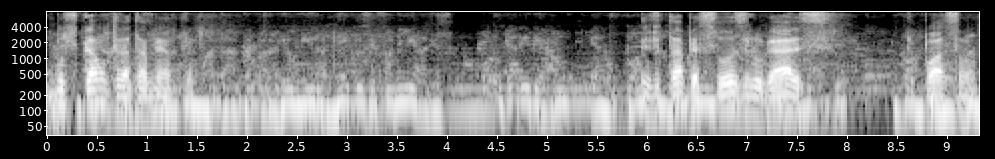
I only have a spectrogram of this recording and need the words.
buscar um tratamento. Evitar pessoas e lugares que possam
